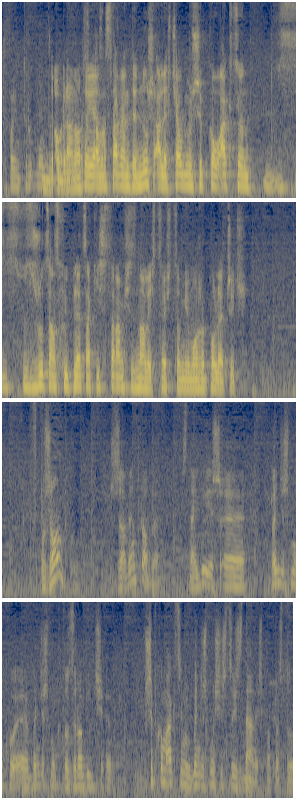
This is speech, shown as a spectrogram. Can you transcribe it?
Twoim trudnym wyborem. Dobra, no to ja zostawiam ten nóż, ale chciałbym szybką akcją, zrzucam swój plecak i staram się znaleźć coś, co mnie może poleczyć. W porządku, żaden problem. Znajdujesz, e, będziesz, mógł, e, będziesz mógł to zrobić. E, szybką akcją będziesz musisz coś znaleźć po prostu,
